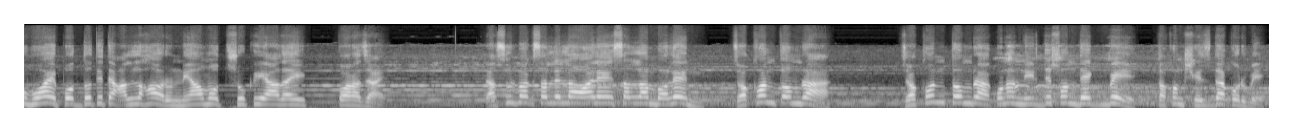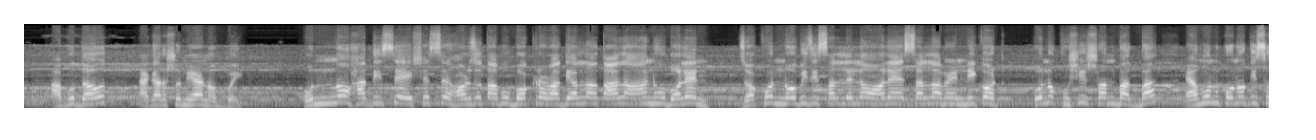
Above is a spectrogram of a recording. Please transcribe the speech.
উভয় পদ্ধতিতে আল্লাহর নিয়ামত সুক্রিয়া আদায় করা যায়। রাসুলবাগ সাল্লাহ আলাইসাল্লাম বলেন, যখন তোমরা যখন তোমরা কোনো নির্দেশন দেখবে, তখন সেজদা করবে। আবু দাউদ এগারোশো নিরানব্বই। অন্য হাদিসে এসেছে হরজত আবু বকর রাদি আল্লাহ তালা আনহু বলেন, যখন নবীজি সাল্লাহ আলাইসাল্লামের নিকট কোনো খুশির সংবাদ বা এমন কোনো কিছু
